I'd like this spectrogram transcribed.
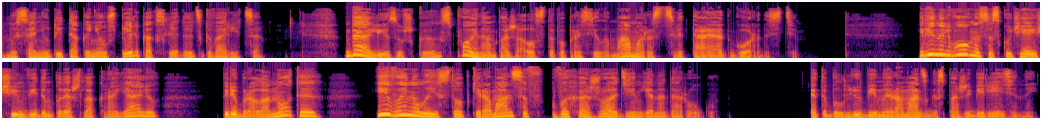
мы с Анютой так и не успели как следует сговориться. Да, Лизушка, спой нам, пожалуйста, попросила мама, расцветая от гордости. Ирина Львовна со скучающим видом подошла к роялю, перебрала ноты и вынула из стопки романсов «Выхожу один я на дорогу». Это был любимый романс госпожи Березиной.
